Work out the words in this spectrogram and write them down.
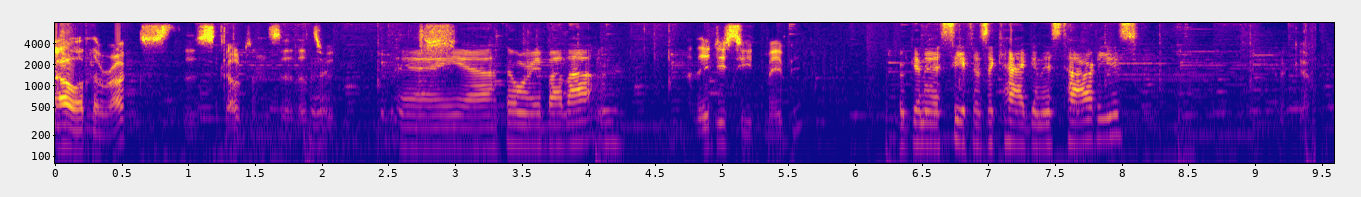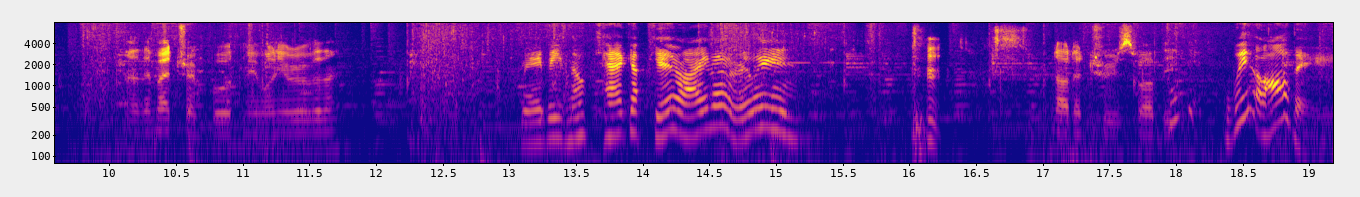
Oh, on the rocks? The skeletons there, that's Uh, good. Uh, yeah, don't worry about that. Are they deceived, maybe? We're gonna see if there's a keg in this tower to use. Okay. Oh, they might try me while you're over there. Maybe. No keg up here either, really? Not a true swabby. Where are they?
